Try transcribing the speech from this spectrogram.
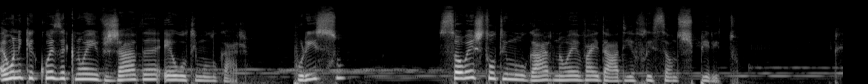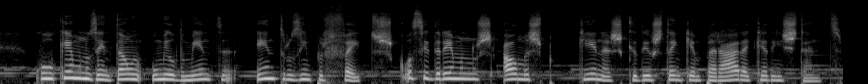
A única coisa que não é invejada é o último lugar. Por isso, só este último lugar não é vaidade e aflição de espírito. Coloquemo-nos então humildemente entre os imperfeitos, consideremos-nos almas pequenas que Deus tem que amparar a cada instante.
